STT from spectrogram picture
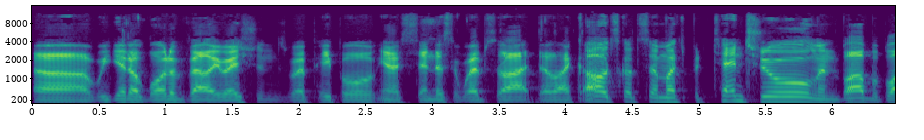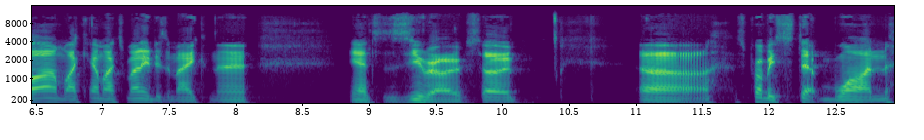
Uh, we get a lot of valuations where people, you know, send us a website. They're like, "Oh, it's got so much potential," and blah blah blah. I'm like, "How much money does it make?" And the, the answer is zero. So uh, it's probably step one.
